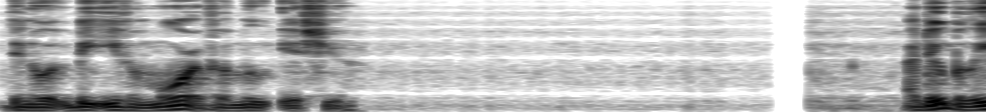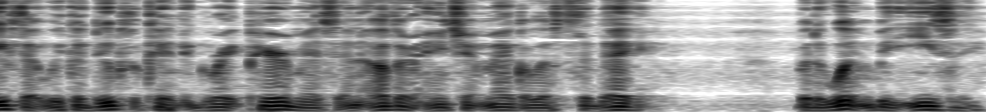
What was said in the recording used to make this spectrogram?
then it would be even more of a moot issue. I do believe that we could duplicate the Great Pyramids and other ancient megaliths today, but it wouldn't be easy.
